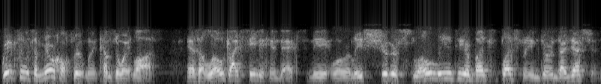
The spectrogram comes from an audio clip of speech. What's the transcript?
Grapefruit is a miracle fruit when it comes to weight loss. It has a low glycemic index, meaning it will release sugar slowly into your bloodstream during digestion.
